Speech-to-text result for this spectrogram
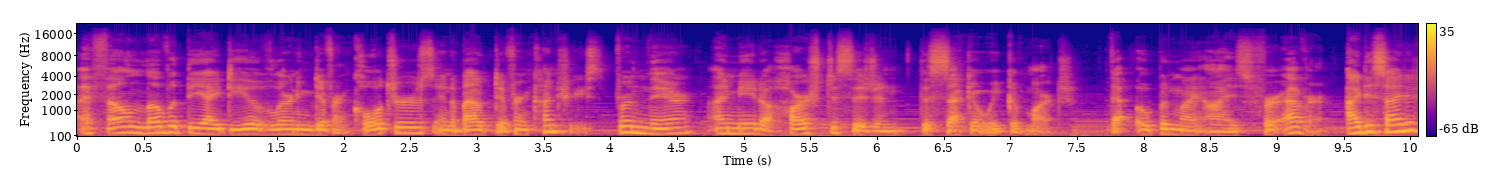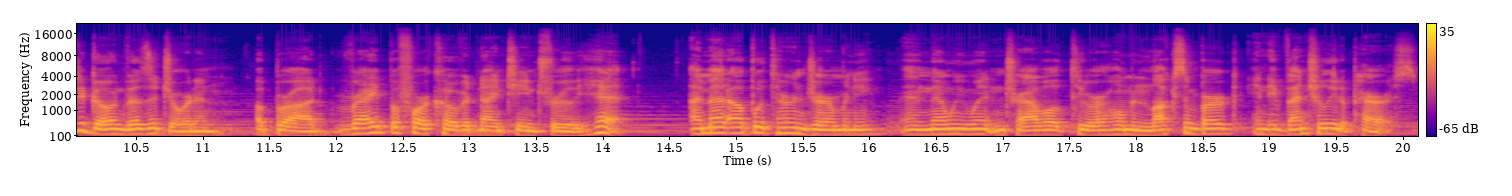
I fell in love with the idea of learning different cultures and about different countries. From there, I made a harsh decision the second week of March that opened my eyes forever. I decided to go and visit Jordan abroad right before COVID 19 truly hit. I met up with her in Germany, and then we went and traveled to her home in Luxembourg and eventually to Paris.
